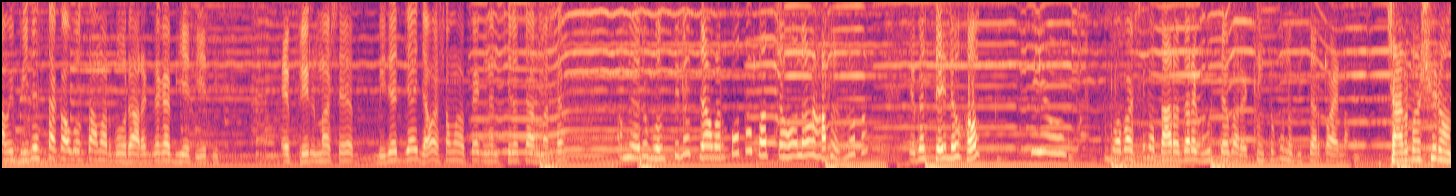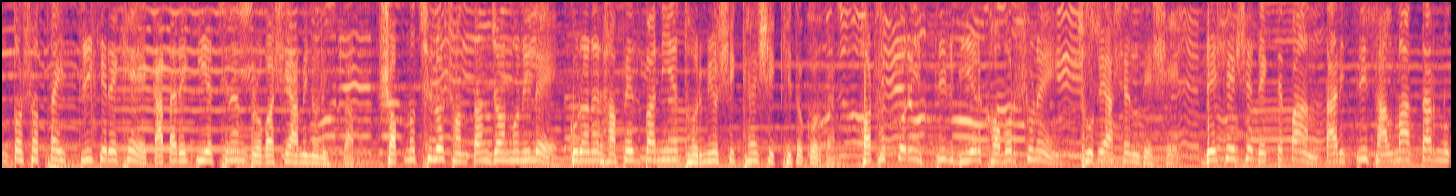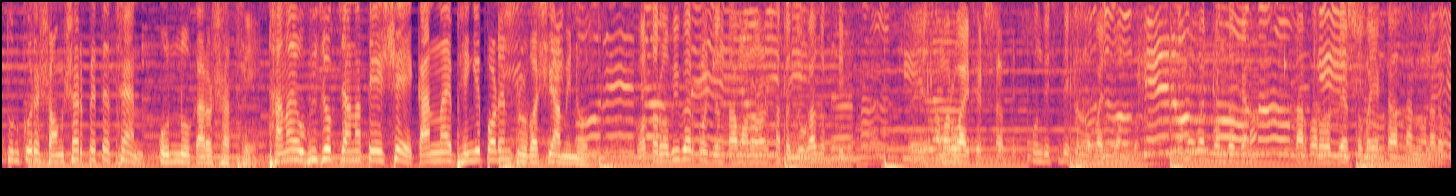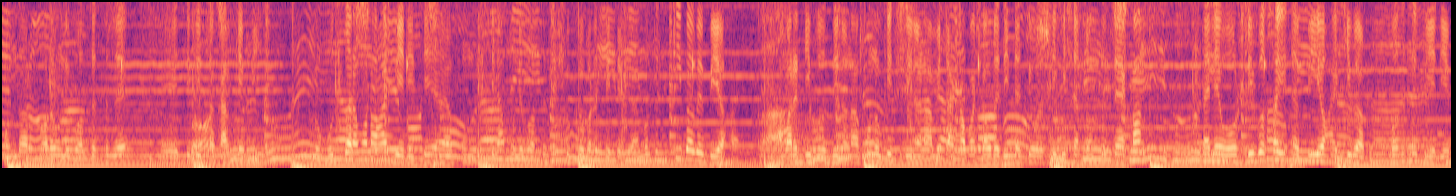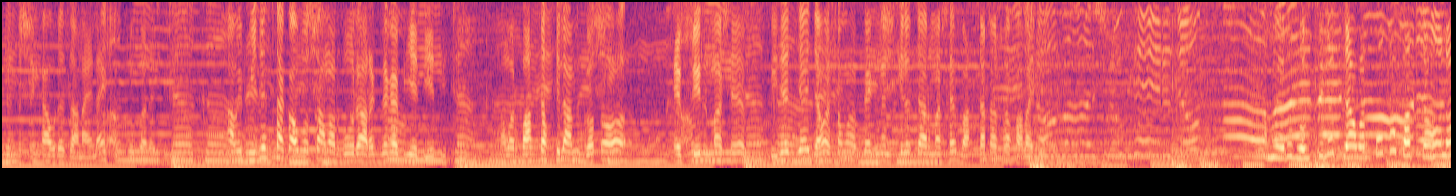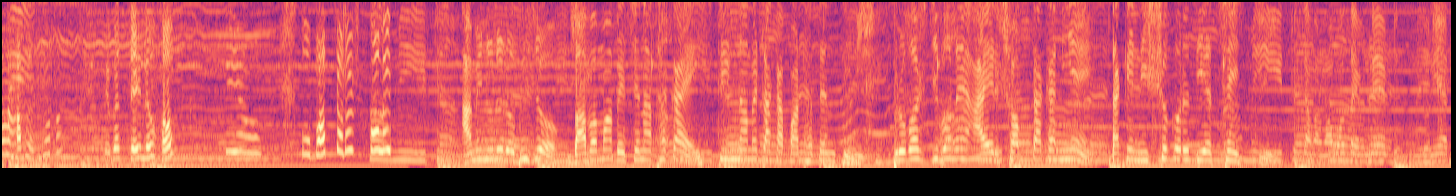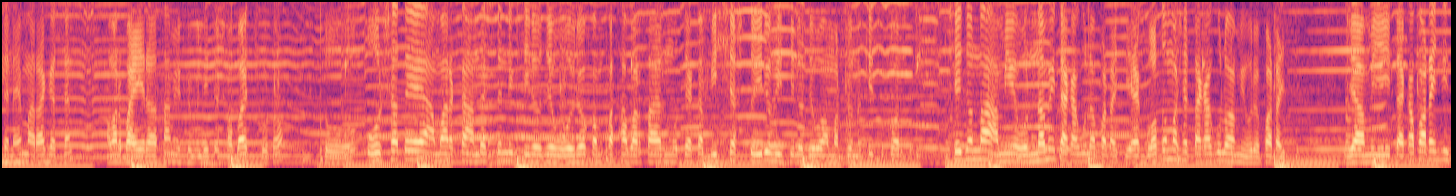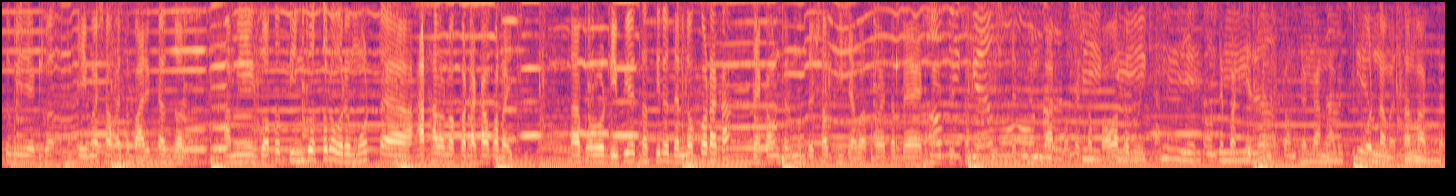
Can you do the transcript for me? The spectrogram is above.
আমি বিদেশ থাকা অবস্থা আমার বউরা আরেক জায়গায় বিয়ে দিয়ে দিছি। এপ্রিল মাসে বিদেশ যাই যাওয়ার সময় প্রেগনেন্ট ছিল চার মাসে। আমি আরও বলছিলাম যে আমার প্রথম বাচ্চা হলো হাফেজ এবার চাইলেও হোক। সেটা দাঁড়া দাঁড়া ঘুরতে পারে, কিন্তু কোনো বিচার পায় না। চার মাসের অন্তঃসত্ত্বা স্ত্রীকে রেখে কাতারে গিয়েছিলেন প্রবাসী আমিনুল ইসলাম। স্বপ্ন ছিল সন্তান জন্ম নিলে কোরআনের হাফেজ বানিয়ে ধর্মীয় শিক্ষায় শিক্ষিত করবেন। হঠাৎ করে স্ত্রীর বিয়ের খবর শুনে ছুটে আসেন দেশে। দেশে এসে দেখতে পান, তার স্ত্রী সালমা আক্তার নতুন করে সংসার পেতেছেন অন্য কারও সাথে। থানায় অভিযোগ জানাতে এসে কান্নায় ভেঙে পড়েন প্রবাসী আমিনুল। গত রবিবার পর্যন্ত আমার ওনার সাথে যোগাযোগ ছিল আমার ওয়াইফের সাথে। ফোন দিয়েছি, দেখে মোবাইল বন্ধ। মোবাইল বন্ধ কেন? তারপর ওর জ্যাঠতো ভাই একটা আছে, আমি ওনারা ফোন দেওয়ার পরে উনি বলতেছে যে তো কালকে বিয়ে। বুধবারে মনে হয় বিয়ে দিয়েছি ফোন দিয়েছিলাম, উনি বলতেছে শুক্রবারে বিয়ে। আমি বলতেছি, কীভাবে বিয়ে হয়? আমার ডিভোর্স দিল না, কোনো কিছু দিল না, আমি টাকা পয়সা ওরে দিতেছি, ওর চিকিৎসা চলতেছে এখন। তাহলে ওর ডিভোর্স হয় বিয়ে হয় কীভাবে? বলতেছে, বিয়ে দিয়ে ফেলতেছে, কাউরে জানায় নাই শুক্রবারে আমি বিদেশ থাকা অবস্থা আমার বউরে আরেক জায়গায় বিয়ে দিয়ে দিছি। আমার বাচ্চা ছিল, আমি গত এপ্রিল মাসে বিদেশ যাই যাওয়ার সময় প্রেগনেন্ট ছিল চার মাসের বাচ্চাটা সব দিয়েছি আমি ওরা বলছিলাম প্রথম বাচ্চা হলো বাবা এবার চাইলেও হোক ও বাচ্চাটা আমিনুলের অভিযোগ বাবা মা বেঁচে না থাকায় স্ত্রীর নামে টাকা পাঠাতেন তিনি। প্রবাস জীবনে আয়ের সব টাকা নিয়ে তাকে নিঃস্ব করে দিয়েছে স্ত্রী। আমার মামা তো এমনি দুনিয়াতে নেই মারা গেছেন। আমার বাইরে আছে আমি ফ্যামিলিতে সবাই ছোট। তো ওর সাথে আমার একটা আন্ডারস্ট্যান্ডিং ছিল যে ওই রকম কথাবার্তার মধ্যে একটা বিশ্বাস তৈরি হয়েছিল যে ও আমার জন্য কিছু করবে। সেই জন্য আমি ওর নামেই টাকাগুলো পাঠাইছি। এক গত মাসের টাকাগুলো আমি ওরে পাঠাইছি যে আমি টাকা পাঠাইছি, তুমি এই মাসে হয়তো বাড়ির কাজ ধরবে। আমি গত তিন বছরে ওরে মোট আঠারো লক্ষ টাকা পাঠাইছি। তারপর ও ডিপিএস ছিল দেড় লক্ষ টাকা। অ্যাকাউন্টের মধ্যে সব হিসাব আছে, হয়তো ব্যাংক স্টেটমেন্ট বার করলে সব পাওয়া যাবে অ্যাকাউন্টে নামে ওর নামে সালমা আক্তার।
